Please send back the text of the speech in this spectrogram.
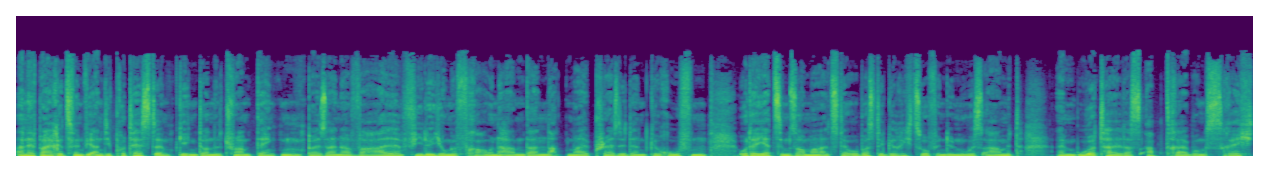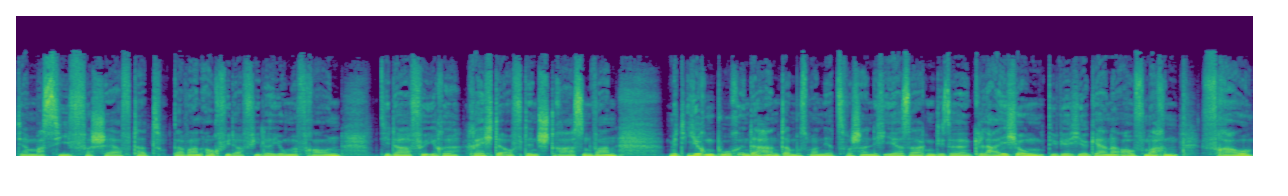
Annette Bayritz, wenn wir an die Proteste gegen Donald Trump denken bei seiner Wahl, viele junge Frauen haben da Not My President gerufen oder jetzt im Sommer, als der oberste Gerichtshof in den USA mit einem Urteil das Abtreibungsrecht ja massiv verschärft hat, da waren auch wieder viele junge Frauen, die da für ihre Rechte auf den Straßen waren. Mit Ihrem Buch in der Hand, da muss man jetzt wahrscheinlich eher sagen, diese Gleichung, die wir hier gerne aufmachen, Frau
